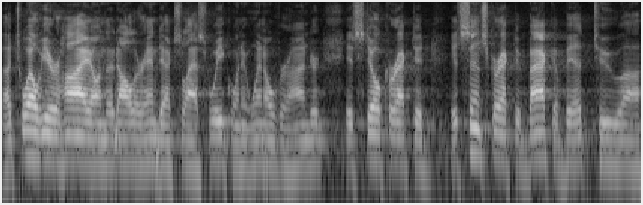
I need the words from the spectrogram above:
a 12-year high on the dollar index last week when it went over 100. It's still corrected. It's since corrected back a bit to uh,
